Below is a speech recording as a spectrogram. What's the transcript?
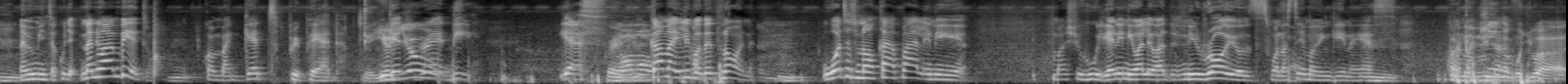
mm. na mimi nitakuja. Na niwaambie tu kwamba get prepared. Yo, yo, get yo. ready. Yes. Kweli. kama ilivyo the throne. Mm. wote tunaokaa pale ni mashuhuli. Yani ni wale wa, ni royals wanasema wengine yes kuna Okay, nitaka kujua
